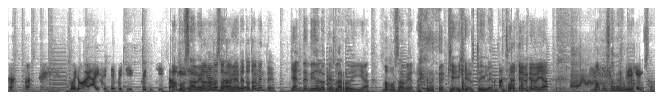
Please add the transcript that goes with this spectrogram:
Bueno, hay, hay gente fechi- fetichista Vamos que- a ver. no, no, no, totalmente, ver. totalmente. Ya he entendido lo que es la rodilla. Vamos a ver. que yo estoy lento. Ya te veo ya. Vamos a ver una cosa.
